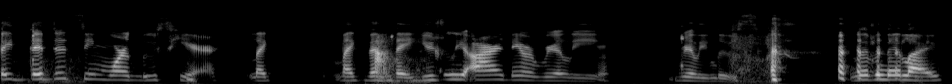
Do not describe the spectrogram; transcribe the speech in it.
they they did seem more loose here, like like than ah. they usually are. They were really, really loose, Living their life.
